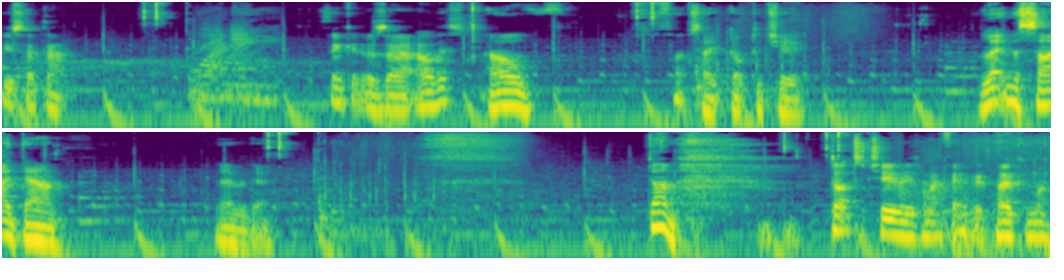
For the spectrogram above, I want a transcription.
Who said that? I think it was uh, Elvis. Oh, for fuck's sake, Doctor Chu. Letting the side down. There we go. Done. Doctor Chu is my favourite Pokemon.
